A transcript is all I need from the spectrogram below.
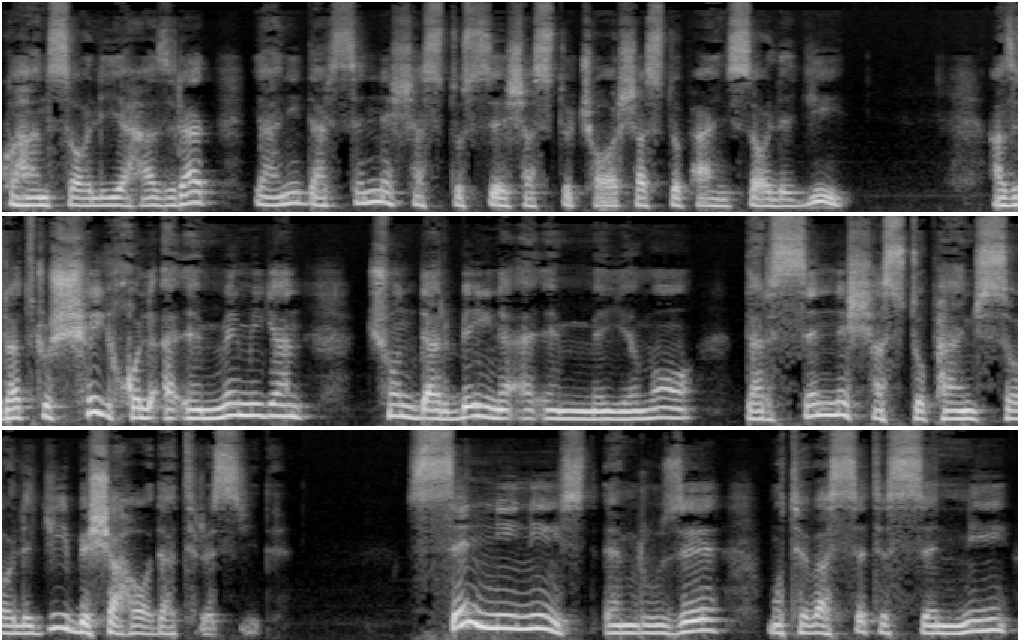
کهنسالی حضرت یعنی در سن 63 64 65 سالگی. حضرت رو شیخ الائمه میگن چون در بین ائمه ما در سن 65 سالگی به شهادت رسیده. سنی نیست. امروزه متوسط سنی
